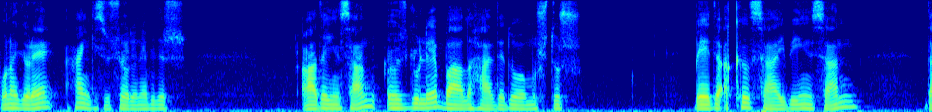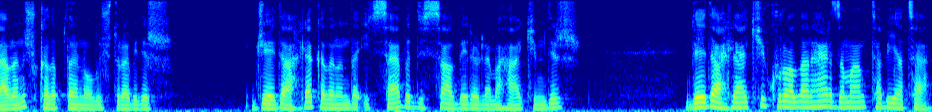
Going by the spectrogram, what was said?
Buna göre hangisi söylenebilir? A'da insan özgürlüğe bağlı halde doğmuştur. B'de akıl sahibi insan davranış kalıplarını oluşturabilir. C'de ahlak alanında içsel ve dışsal belirleme hakimdir. D'de ahlaki kurallar her zaman tabiata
